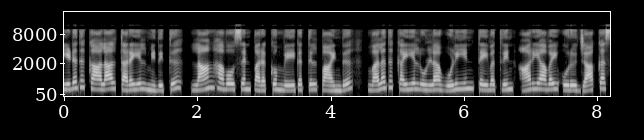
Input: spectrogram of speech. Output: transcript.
இடது காலால் தரையில் மிதித்து லாங் ஹவோசென் பறக்கும் வேகத்தில் பாய்ந்து வலது கையில் உள்ள ஒளியின் தெய்வத்தின் ஆர்யாவை ஒரு ஜாக்கஸ்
